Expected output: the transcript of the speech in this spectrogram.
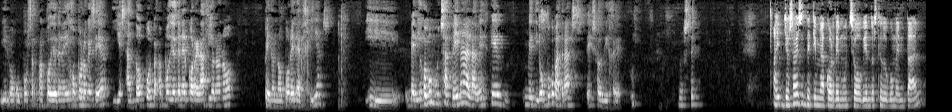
y luego pues no has podido tener hijos por lo que sea, y esas dos pues han podido tener correlación o no, pero no por energías. Y me dio como mucha pena a la vez que me tiró un poco para atrás. Eso dije, no sé. Ay, yo sabes de qué me acordé mucho viendo este documental.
